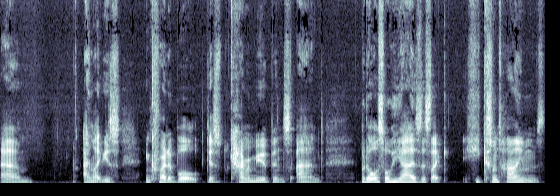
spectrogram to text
Um, and like these incredible just camera movements and but also he has this like he sometimes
